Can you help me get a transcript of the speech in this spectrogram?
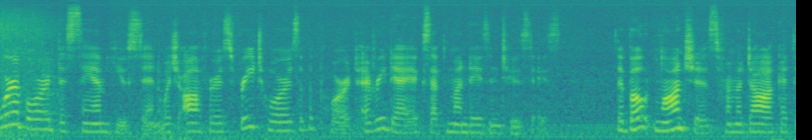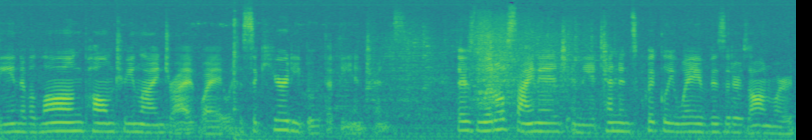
We're aboard the Sam Houston, which offers free tours of the port every day except Mondays and Tuesdays. The boat launches from a dock at the end of a long palm tree lined driveway with a security booth at the entrance. There's little signage, and the attendants quickly wave visitors onward,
